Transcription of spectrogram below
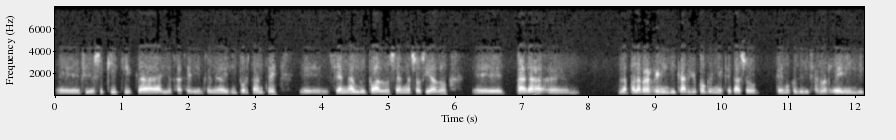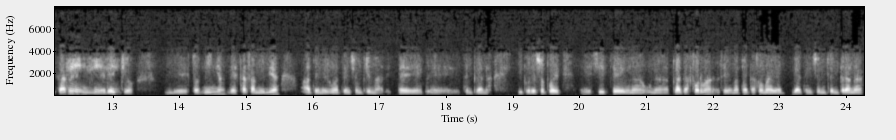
eh, y otra serie de enfermedades importantes, eh, se han agrupado, se han asociado eh, para eh, la palabra reivindicar, yo creo que en este caso tenemos que utilizarla, reivindicar es un derecho de estos niños, de esta familia, a tener una atención primaria, eh, eh, temprana y por eso pues existe una, una plataforma, se llama Plataforma de, Atención Temprana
